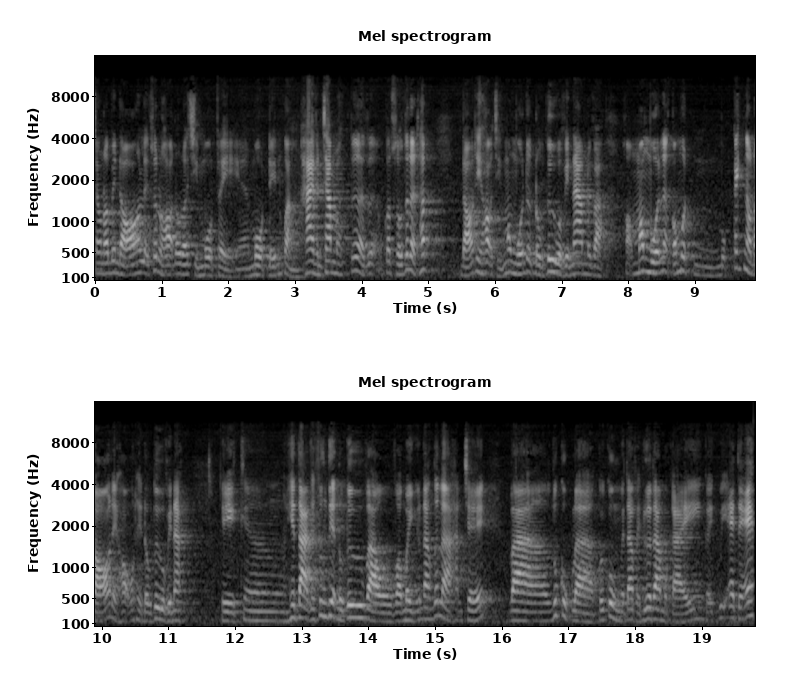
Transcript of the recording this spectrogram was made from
trong đó bên đó lợi suất của họ đâu đó chỉ 1,1 đến khoảng 2% thôi tức là con số rất là thấp đó thì họ chỉ mong muốn được đầu tư vào Việt Nam thôi và họ mong muốn là có một một cách nào đó để họ có thể đầu tư vào Việt Nam. Thì uh, hiện tại cái phương tiện đầu tư vào vào mình cũng đang rất là hạn chế và rút cục là cuối cùng người ta phải đưa ra một cái cái quỹ ETF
